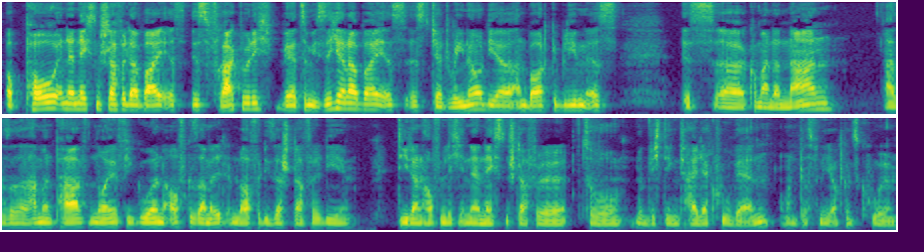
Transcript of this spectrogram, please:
ob Poe in der nächsten Staffel dabei ist, ist fragwürdig. Wer ziemlich sicher dabei ist, ist Jet Reno, die ja an Bord geblieben ist. Ist äh, Commander Nahn. Also haben wir ein paar neue Figuren aufgesammelt im Laufe dieser Staffel, die, die dann hoffentlich in der nächsten Staffel zu einem wichtigen Teil der Crew werden. Und das finde ich auch ganz cool.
